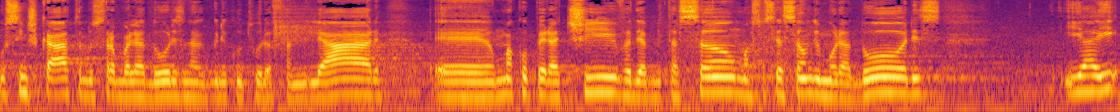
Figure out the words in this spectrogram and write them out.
o Sindicato dos Trabalhadores na Agricultura Familiar, é, uma cooperativa de habitação, uma associação de moradores. E aí,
